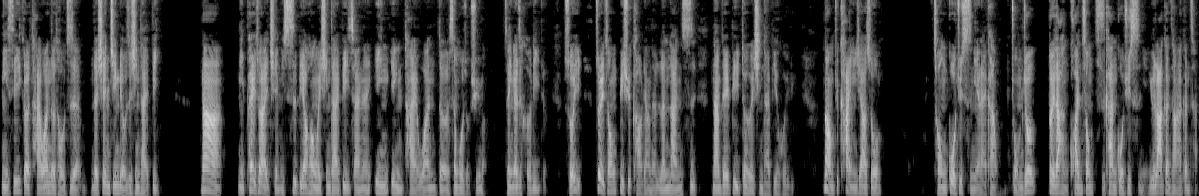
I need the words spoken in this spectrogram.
你是一个台湾的投资人，你的现金流是新台币，那你配出来的钱，你势必要换为新台币，才能因应台湾的生活所需嘛？这应该是合理的。所以最终必须考量的仍然是南非币兑回新台币的汇率。那我们去看一下说，说从过去十年来看，我们就对它很宽松，只看过去十年，因为拉更长它更惨。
